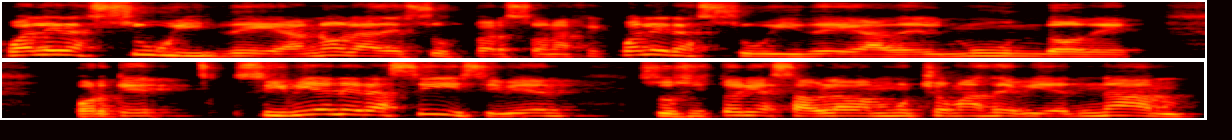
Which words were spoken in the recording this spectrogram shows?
¿Cuál era su idea, no la de sus personajes? ¿Cuál era su idea del mundo de porque si bien era así, si bien sus historias hablaban mucho más de Vietnam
